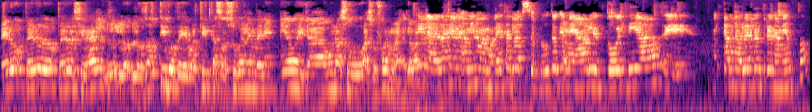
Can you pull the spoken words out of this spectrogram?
Pero, pero, pero al final los dos tipos de deportistas son súper bienvenidos y cada uno a su, a su forma. Sí, la verdad es que a mí no me molesta en lo absoluto que me hablen todo el día. Eh, me encanta hablar de entrenamiento.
